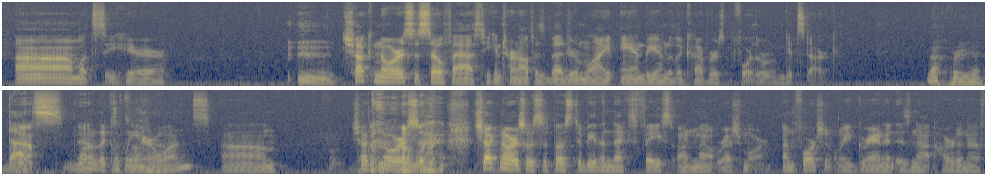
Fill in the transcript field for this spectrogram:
um, let's see here. Chuck Norris is so fast he can turn off his bedroom light and be under the covers before the room gets dark. That's pretty good. That's one Yeah. of the cleaner ones. Um, Chuck Norris. Chuck Norris was supposed to be the next face on Mount Rushmore. Unfortunately, granite is not hard enough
